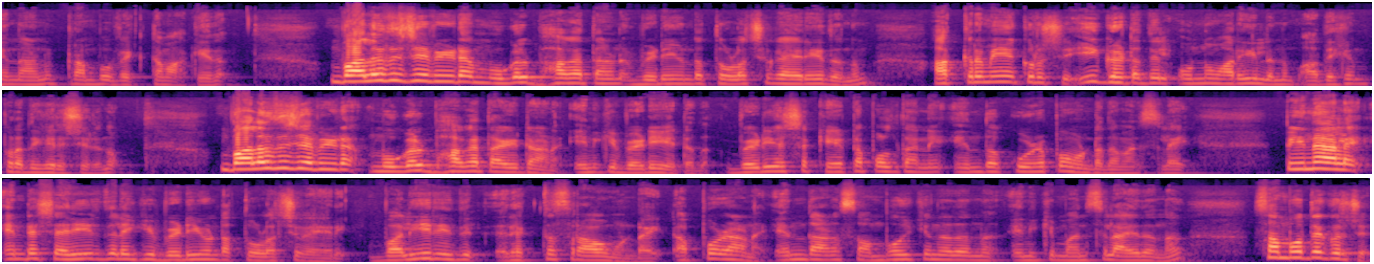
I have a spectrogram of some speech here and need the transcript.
എന്നാണ് ട്രംപ് വ്യക്തമാക്കിയത്. വലത് ചെവിയുടെ മുകൾ ഭാഗത്താണ് വെടിയുണ്ട തുളച്ചു കയറിയതെന്നും അക്രമിയെക്കുറിച്ച് ഈ ഘട്ടത്തിൽ ഒന്നും അറിയില്ലെന്നും അദ്ദേഹം പ്രതികരിച്ചിരുന്നു. വലത് ചെവിയുടെ മുകൾ ഭാഗത്തായിട്ടാണ് എനിക്ക് വെടിയേറ്റത്. വെടിയൊച്ച കേട്ടപ്പോൾ തന്നെ എന്തോ കുഴപ്പമുണ്ടെന്ന് മനസ്സിലായി. പിന്നാലെ എന്റെ ശരീരത്തിലേക്ക് വെടിയുണ്ട തുളച്ചു കയറി. വലിയ രീതിയിൽ രക്തസ്രാവമുണ്ടായി. അപ്പോഴാണ് എന്താണ് സംഭവിക്കുന്നതെന്ന് എനിക്ക് മനസ്സിലായതെന്ന് സംഭവത്തെക്കുറിച്ച്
